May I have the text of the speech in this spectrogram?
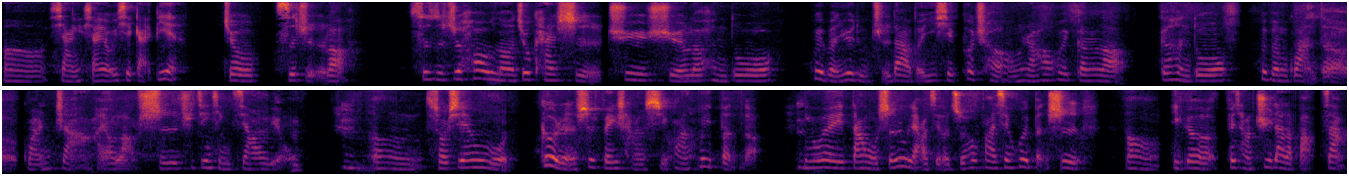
嗯，想想有一些改变，就辞职了。辞职之后呢，就开始去学了很多。绘本阅读指导的一些课程，然后会跟了跟很多绘本馆的馆长还有老师去进行交流。嗯嗯，首先我个人是非常喜欢绘本的，因为当我深入了解了之后，发现绘本是嗯一个非常巨大的宝藏，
